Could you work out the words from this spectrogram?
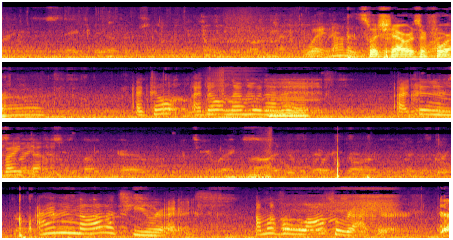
Like, it's a snake here. Wait, not as That's what showers are for. I don't. I don't know who that hmm. is. I didn't invite them. Like, um, a T-Rex. I just clicked on, I just clicked on. I'm not a T-Rex. I'm a Velociraptor. Don't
